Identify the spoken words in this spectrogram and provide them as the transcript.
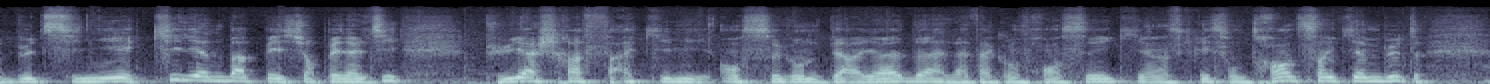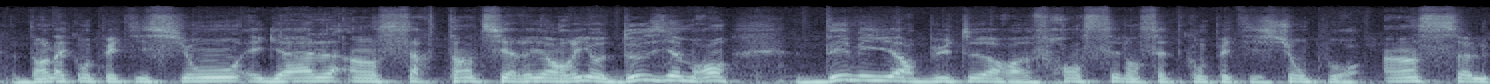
But signé Kylian Mbappé sur penalty, puis Ashraf Hakimi en seconde période. L'attaquant français qui a inscrit son 35e but dans la compétition égale un certain Thierry Henry au deuxième rang des meilleurs buteurs français dans cette compétition pour un seul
